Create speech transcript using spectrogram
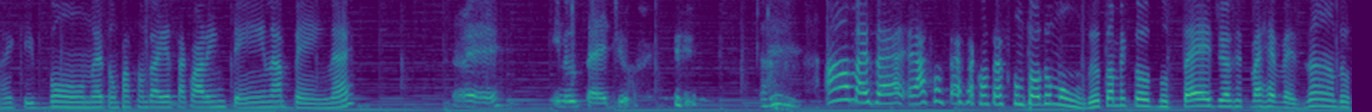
Ai, que bom, né? Estão passando aí essa quarentena bem, né? É, e no tédio. Ah, mas é, é, acontece, acontece com todo mundo. Eu também estou no tédio, a gente vai revezando,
